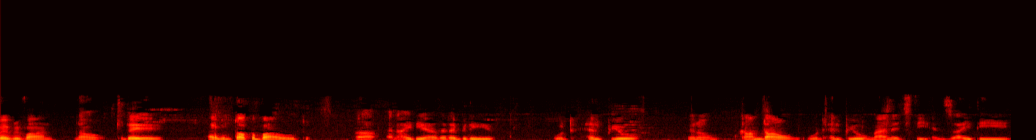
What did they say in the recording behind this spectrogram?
everyone. Now today I will talk about uh, an idea that I believe would help you, you know, calm down, would help you manage the anxiety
